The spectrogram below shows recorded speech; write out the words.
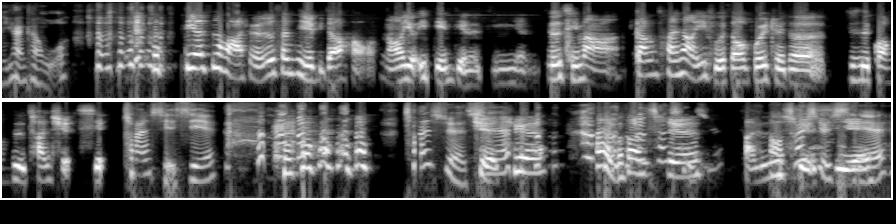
你看看我，第二次滑雪就身体也比较好，然后有一点点的经验，就是起码刚穿上衣服的时候不会觉得就是光是穿雪鞋、穿雪鞋，穿雪 雪靴，靴，它也不算穿靴反正哦，是穿雪鞋。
